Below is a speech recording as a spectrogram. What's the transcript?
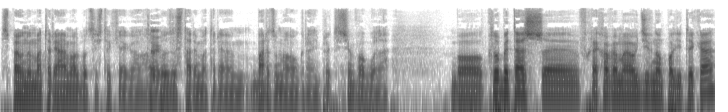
z pełnym materiałem albo coś takiego, Tak. albo ze starym materiałem, bardzo mało grań, praktycznie w ogóle. Bo kluby też y, w Krakowie mają dziwną politykę,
